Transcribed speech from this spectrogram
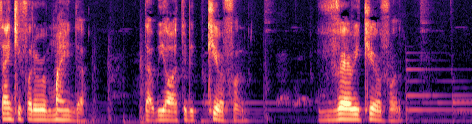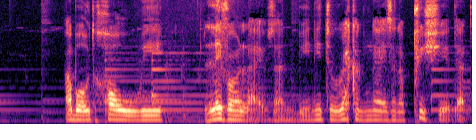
thank you for the reminder that we ought to be careful, very careful about how we live our lives. And we need to recognize and appreciate that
